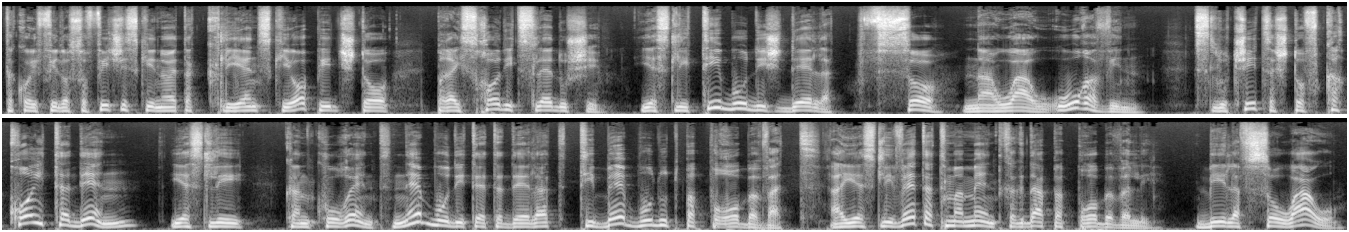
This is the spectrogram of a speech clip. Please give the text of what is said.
такой философический, но это клиентский опыт, что происходит следующее. Если ты будешь делать все на вау уровень, случится, что в какой-то день, если конкурент не будет это делать, тебе будут попробовать. А если в этот момент, когда попробовали, было все вау,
